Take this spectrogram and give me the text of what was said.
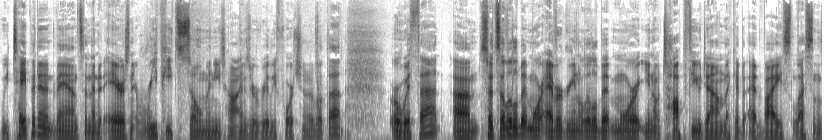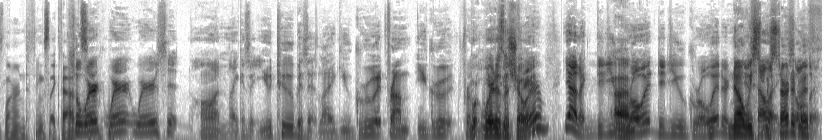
we tape it in advance and then it airs and it repeats so many times. We're really fortunate about that or with that um, so it's a little bit more evergreen a little bit more you know top view down like ad- advice lessons learned things like that So where where where is it on? Like, is it YouTube? Is it like you grew it from you grew it from? Where- where does the show air? Yeah, like did you Um, grow it? Did you grow it or No, we, we started with it.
